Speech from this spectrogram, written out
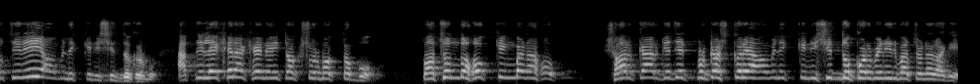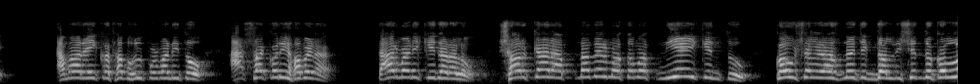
অচিরেই আওয়ামী লীগকে নিষিদ্ধ করব। আপনি লেখে রাখেন এই টকশোর বক্তব্য, পছন্দ হোক কিংবা না হোক, সরকার গেজেট প্রকাশ করে আওয়ামী লীগকে নিষিদ্ধ করবে নির্বাচনের আগে। আমার এই কথা ভুল প্রমাণিত, আশা করি হবে না। তার মানে কি দাঁড়াল? সরকার আপনাদের মতামত নিয়েই কিন্তু কৌশলে রাজনৈতিক দল নিষিদ্ধ করল।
